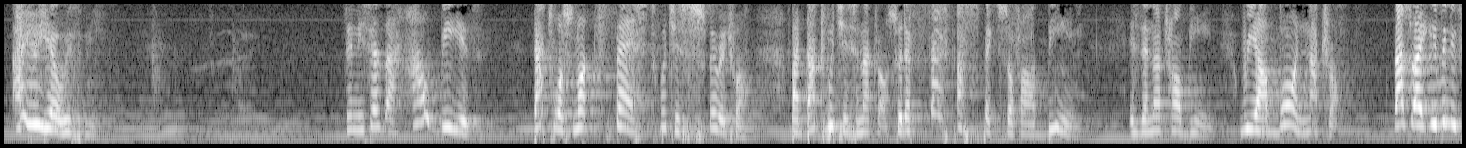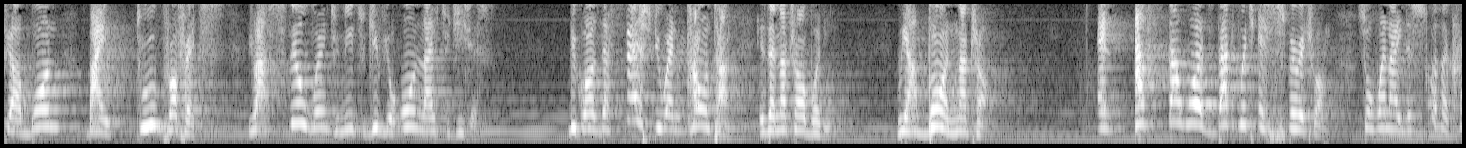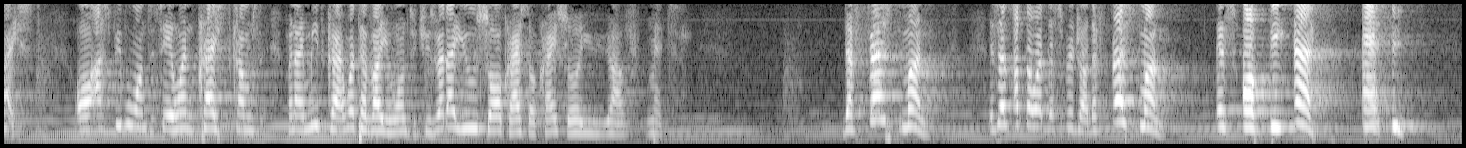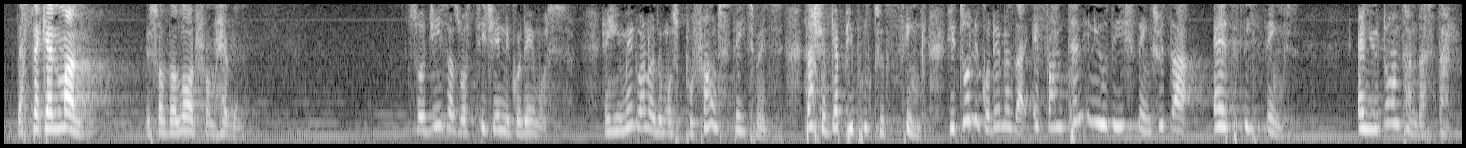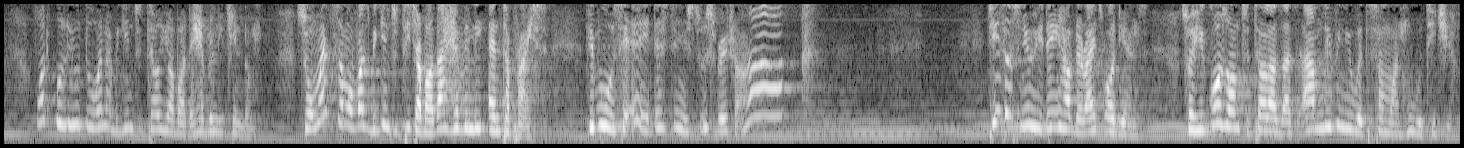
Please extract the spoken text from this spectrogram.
Are you here with me? Then he says that, how be it that was not first, which is spiritual, but that which is natural. So the first aspects of our being is the natural being. We are born natural. That's why even if you are born by two prophets, you are still going to need to give your own life to Jesus. Because the first you encounter is the natural body. We are born natural. And afterward, that which is spiritual. So when I discover Christ, or as people want to say, when Christ comes, when I meet Christ, whatever you want to choose, whether you saw Christ or Christ saw you, you have met. The first man, it says afterward the spiritual, the first man is of the earth, earthy. The second man is of the Lord from heaven. So Jesus was teaching Nicodemus. And he made one of the most profound statements that should get people to think. He told Nicodemus that if I'm telling you these things, which are earthly things, and you don't understand, what will you do when I begin to tell you about the heavenly kingdom? So when some of us begin to teach about that heavenly enterprise, people will say, hey, this thing is too spiritual. Ah. Jesus knew he didn't have the right audience. So he goes on to tell us that I'm leaving you with someone who will teach you.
